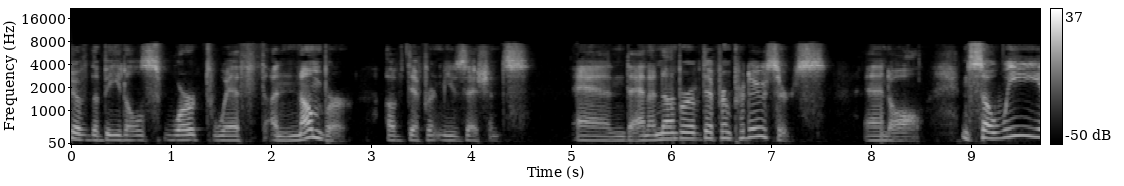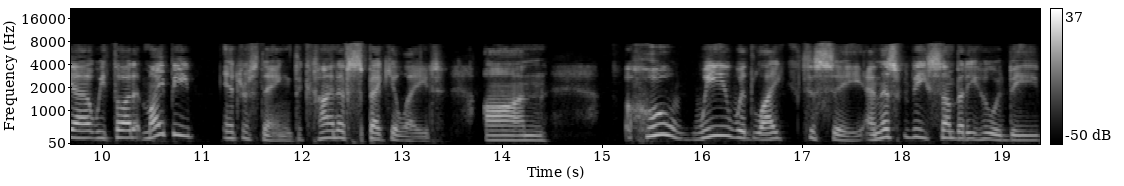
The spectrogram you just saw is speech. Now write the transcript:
of the Beatles worked with a number of different musicians and and a number of different producers and all. And so we uh, we thought it might be interesting to kind of speculate on who we would like to see, and this would be somebody who would be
